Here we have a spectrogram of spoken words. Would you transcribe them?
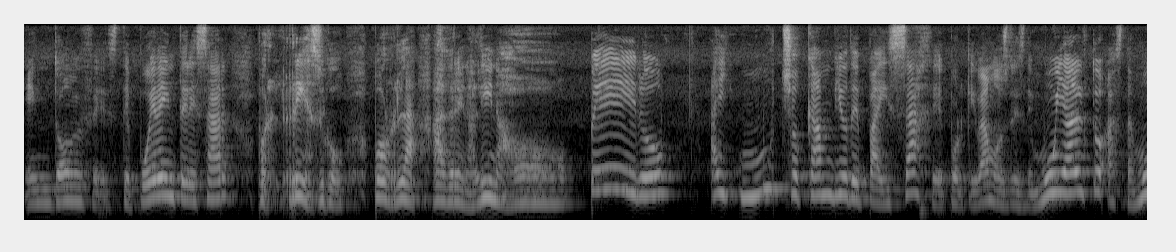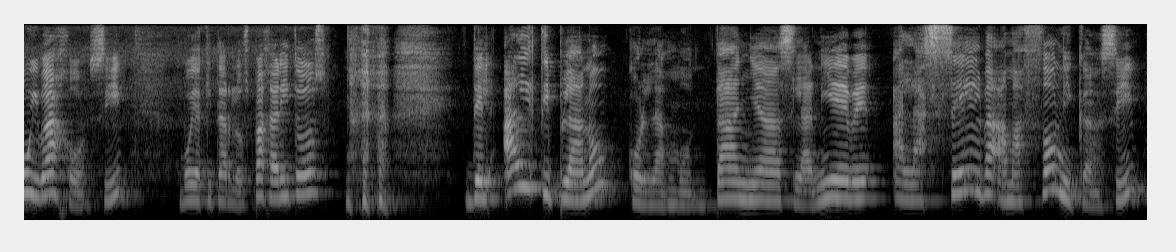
Entonces, te puede interesar por el riesgo, por la adrenalina, oh, pero hay mucho cambio de paisaje porque vamos desde muy alto hasta muy bajo, ¿sí? Voy a quitar los pajaritos. Del altiplano, con las montañas, la nieve, a la selva amazónica, ¿sí?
